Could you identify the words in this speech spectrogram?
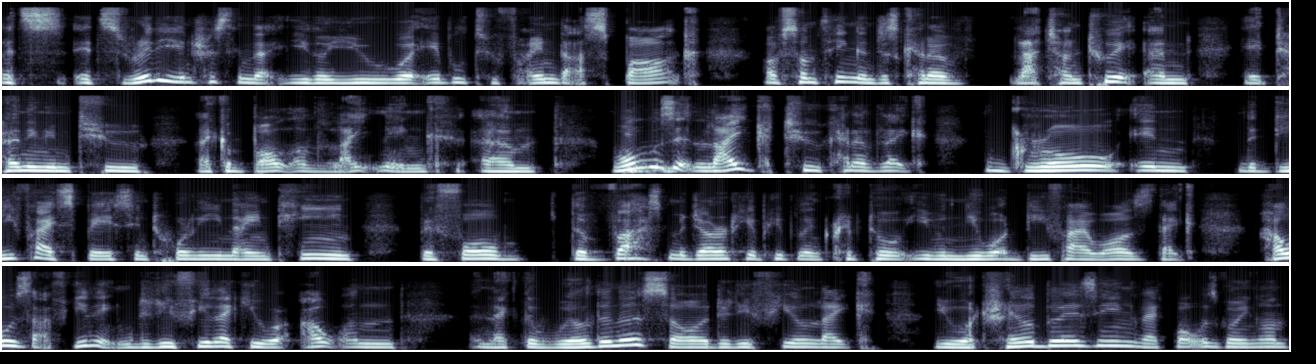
it's it's really interesting that you know you were able to find that spark of something and just kind of latch onto it and it turning into like a bolt of lightning. Um what was it like to kind of like grow in the defi space in 2019 before the vast majority of people in crypto even knew what defi was? Like how was that feeling? Did you feel like you were out on in like the wilderness or did you feel like you were trailblazing? Like what was going on?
